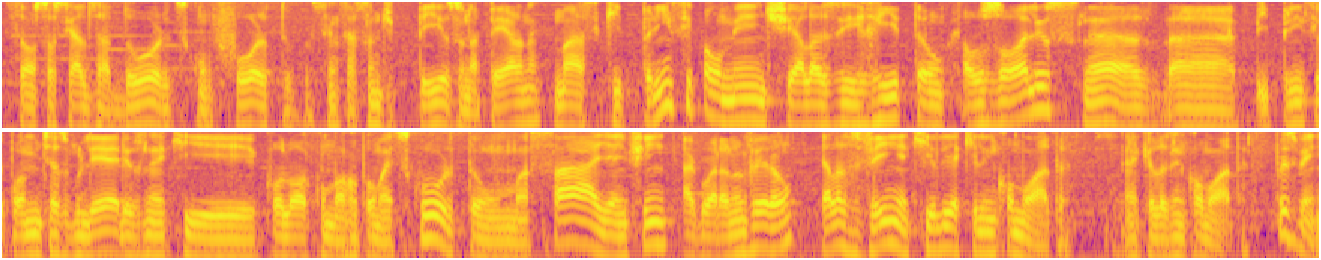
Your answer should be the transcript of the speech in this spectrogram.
estão associados a dor, desconforto, sensação de peso na perna, mas que principalmente elas irritam aos olhos, né, a, e principalmente as mulheres, né, que colocam uma roupa mais curta, uma saia, enfim. Agora no verão, elas veem aquilo e aquilo incomoda, aquilo as incomoda. Pois bem,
